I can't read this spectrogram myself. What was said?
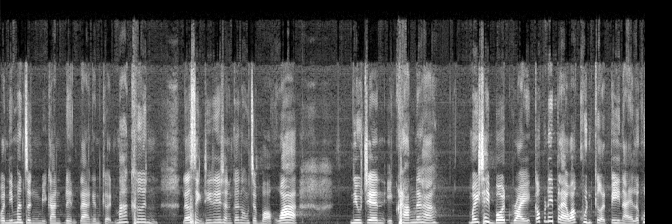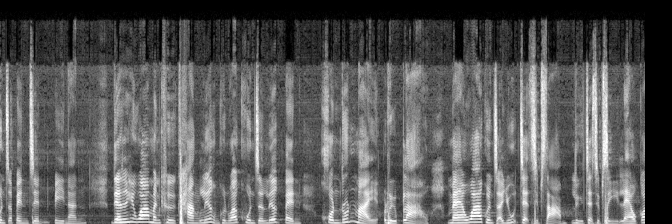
วันนี้มันจึงมีการเปลี่ยนแปลงกันเกิดมากขึ้น แล้วสิ่งที่ดิฉันก็ต้องจะบอกว่า New Gen อีกครั้งนะคะ ไม่ใช่ birth right ก็ไม่ได้แปลว่าคุณเกิดปีไหน แล้วคุณจะเป็นเจนปีนั้นเดี๋ยวฉันคิดว่ามันคือทางเลือกของคุณว่าคุณจะเลือกเป็นคนรุ่นใหม่หรือเปล่า แม้ว่าคุณจะอายุ 73 หรือ 74 แล้วก็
